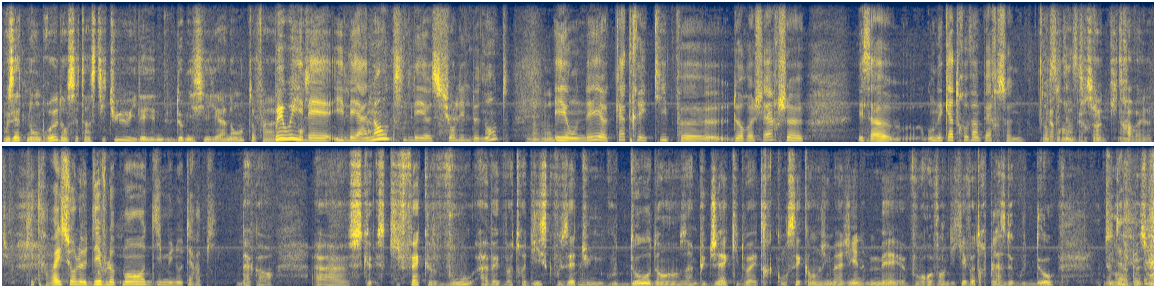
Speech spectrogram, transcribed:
Vous êtes nombreux dans cet institut. Il est domicilié à Nantes. Enfin, Oui, oui, il est, il est à Nantes, il est sur l'île de Nantes. Mhm. Et on est quatre équipes de recherche. Et ça, euh, on est 80 personnes dans cet 80 institut. personnes qui Ouais. travaillent là-dessus. Qui travaillent sur le développement d'immunothérapie. D'accord. Euh, ce, que- ce qui fait que vous, avec votre disque, vous êtes une goutte d'eau dans un budget qui doit être conséquent, j'imagine, mais vous revendiquez votre place de goutte d'eau. On Tout en à a fait. besoin.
